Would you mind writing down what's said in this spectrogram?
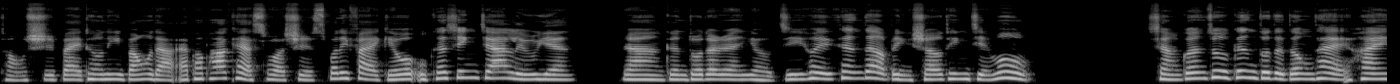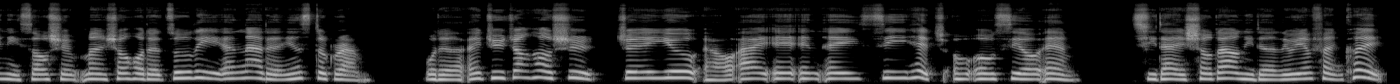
同时拜托你帮我到 Apple Podcast 或是 Spotify 给我五颗星加留言，让更多的人有机会看到并收听节目。想关注更多的动态，欢迎你搜寻慢生活的朱莉安娜的 Instagram。我的 IG 账号是 julianachoo.com，期待收到你的留言反馈。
